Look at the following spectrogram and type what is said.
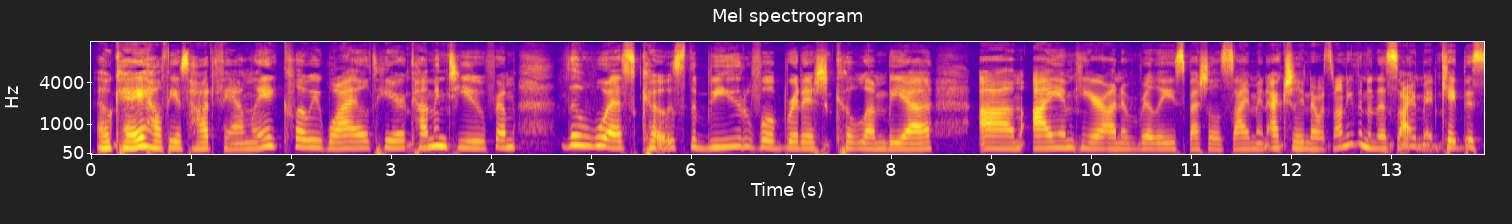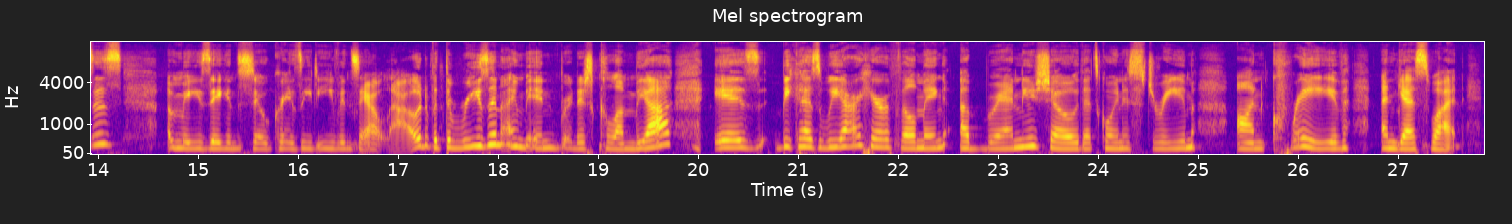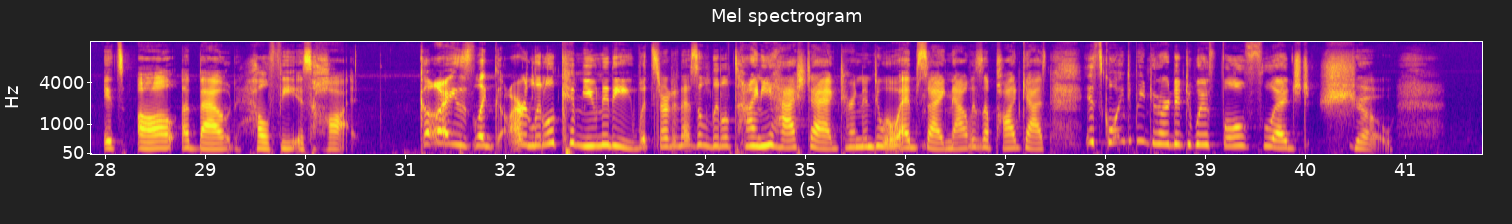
Okay, Healthy is Hot family. Chloe Wilde here, coming to you from the West Coast, the beautiful British Columbia. Um, I am here on a really special assignment. Actually, no, it's not even an assignment. Kate, this is amazing and so crazy to even say out loud. But the reason I'm in British Columbia is because we are here filming a brand new show that's going to stream on Crave. And guess what? It's all about healthy is hot guys, like our little community, what started as a little tiny hashtag turned into a website, now is a podcast. It's going to be turned into a full fledged show.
